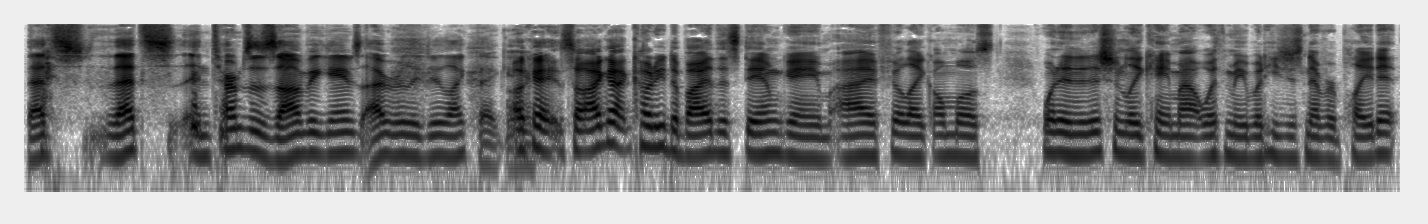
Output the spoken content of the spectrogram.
That's that's in terms of zombie games, I really do like that game. Okay, so I got Cody to buy this damn game. I feel like almost when it initially came out with me, but he just never played it.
